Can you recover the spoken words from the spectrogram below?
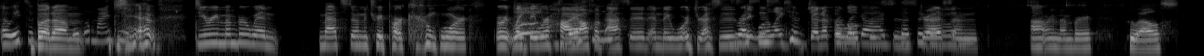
Oh, it's a But, um, it reminds me of Do you remember when Matt Stone and Trey Parker wore, or like they were high off of acid and they wore dresses? they wore like to- Jennifer oh God, Lopez's good dress, and I don't remember who else.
